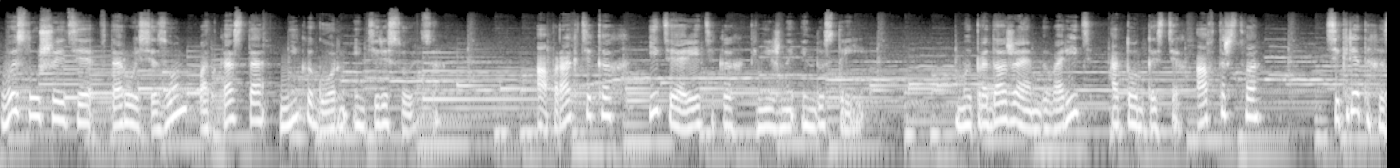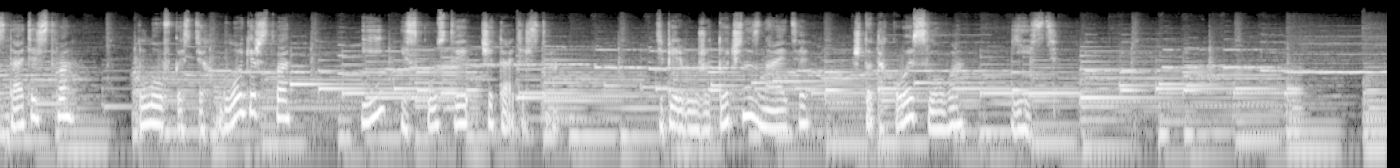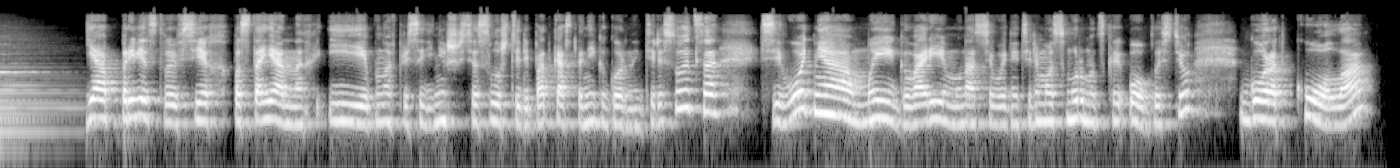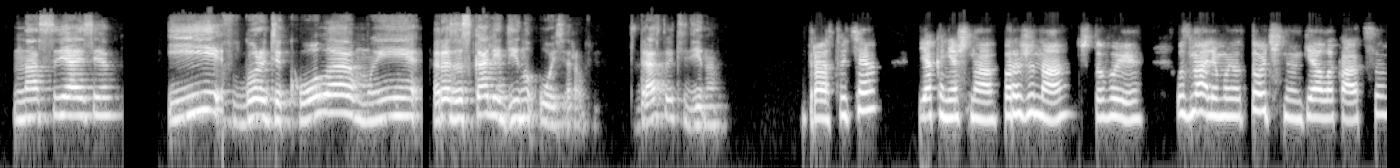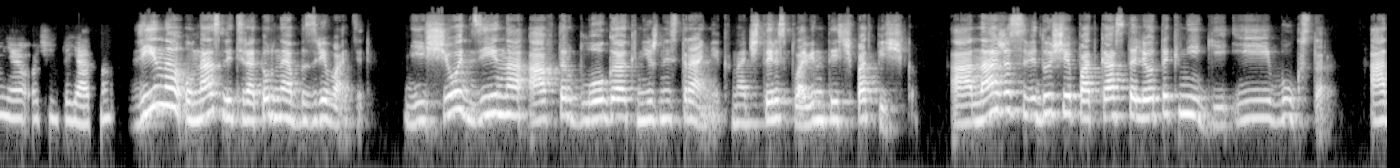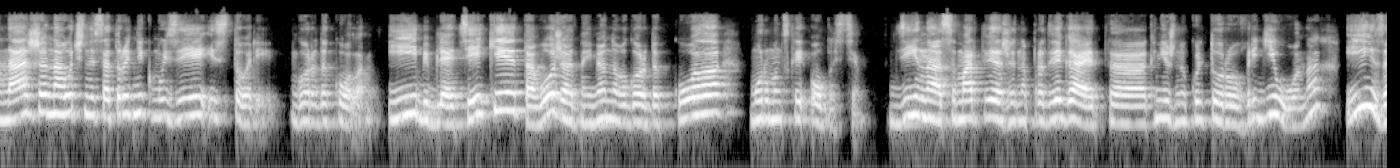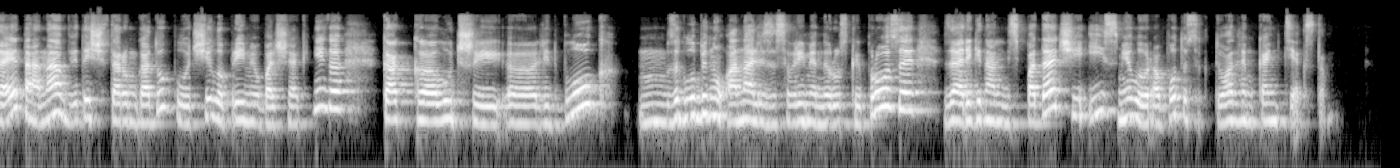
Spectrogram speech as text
Вы слушаете второй сезон подкаста «Ника Горн интересуется» о практиках и теоретиках книжной индустрии. Мы продолжаем говорить о тонкостях авторства, секретах издательства, ловкостях блогерства и искусстве читательства. Теперь вы уже точно знаете, что такое слово «есть». Я приветствую всех постоянных и вновь присоединившихся слушателей подкаста «Ника Горно интересуется». Сегодня мы говорим, у нас сегодня телемост с Мурманской областью, город Кола на связи. И в городе Кола мы разыскали Дину Озерову. Здравствуйте, Дина. Здравствуйте. Я, конечно, поражена, что вы узнали мою точную геолокацию. Мне очень приятно. Дина у нас литературный обозреватель. Еще Дина – автор блога «Книжный странник» на 4,5 тысяч подписчиков. Она же соведущая подкаста «Лёты книги» и «Букстер». Она же научный сотрудник Музея истории города Кола и библиотеки того же одноименного города Кола Мурманской области. Дина самоотверженно продвигает э, книжную культуру в регионах, и за это она в 2002 году получила премию «Большая книга» как э, лучший э, литблог за глубину анализа современной русской прозы, за оригинальность подачи и смелую работу с актуальным контекстом.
